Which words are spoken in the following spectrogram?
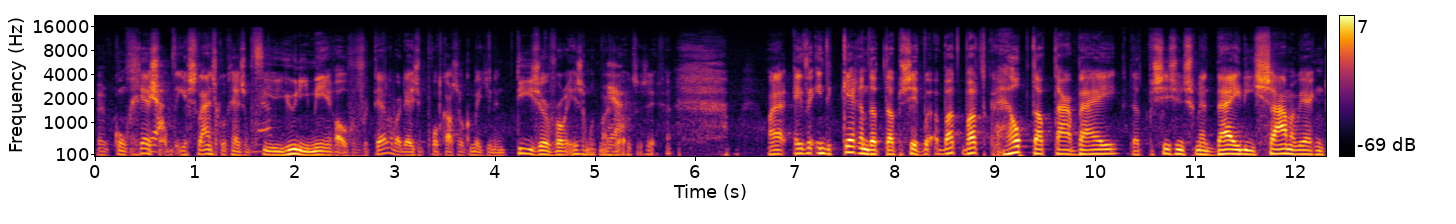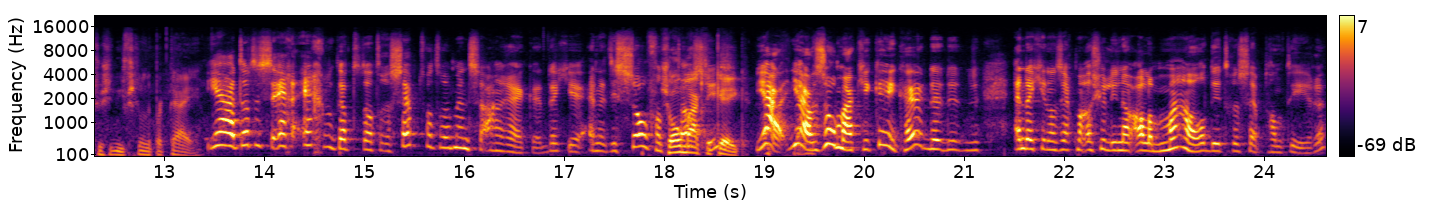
eh, congres, op het Eerste Lijnscongres op 4 juni meer over vertellen, waar deze podcast ook een beetje een teaser voor is, om het maar zo te zeggen. Maar even in de kern, dat, dat wat, wat helpt dat daarbij, dat precisie-instrument, bij die samenwerking tussen die verschillende partijen? Ja, dat is echt, eigenlijk dat, dat recept wat we mensen aanreiken. Dat je, en het is zo fantastisch. Zo maak je cake. Ja, ja zo maak je cake. Hè? De, de, de- en dat je dan zegt, maar als jullie nou allemaal dit recept hanteren,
